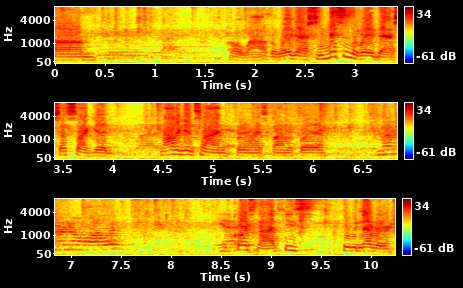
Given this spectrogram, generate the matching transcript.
Um. Oh wow, the wave dash. He misses the wave dash. That's not good. Not a good sign for an ice climber player. Remember no Wildwood? Of course not. He's he would never.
